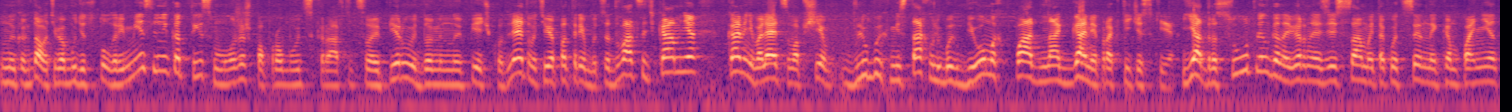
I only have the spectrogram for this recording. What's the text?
Ну и когда у тебя будет стол ремесленника, ты сможешь попробовать скрафтить свою первую доменную печку. Для этого тебе потребуется 20 камня. Камень валяется вообще в любых местах, в любых биомах, под ногами практически. Ядра сутлинга, наверное, здесь самый такой ценный компонент.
